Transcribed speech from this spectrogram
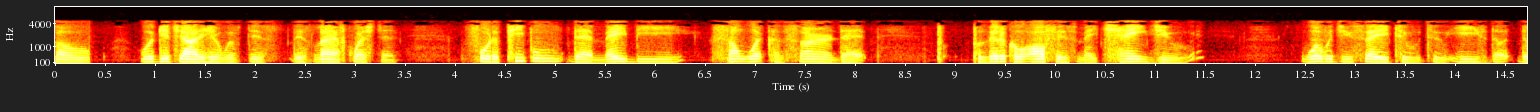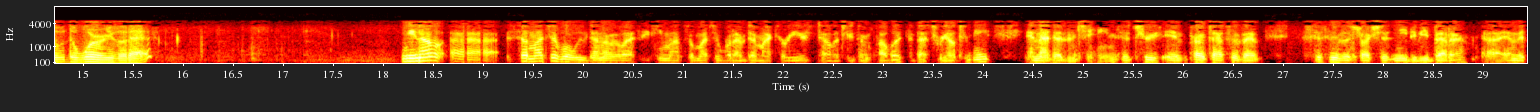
So we'll get you out of here with this this last question. For the people that may be somewhat concerned that p- political office may change you, what would you say to to ease the the, the worries of that? You know, uh, so much of what we've done over the last 18 months, so much of what I've done in my career is tell the truth in public. That that's real to me, and that doesn't change. The truth in protests is that systems and structures need to be better, uh, and the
